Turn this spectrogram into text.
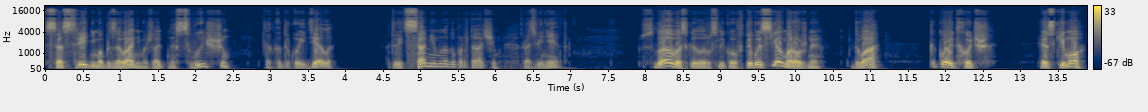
со средним образованием, а желательно с высшим, тогда другое дело. А то ведь сами много портачим, разве нет? — Слава, — сказал Росляков, — ты бы съел мороженое? — Два. — Какое ты хочешь? — Эскимо?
